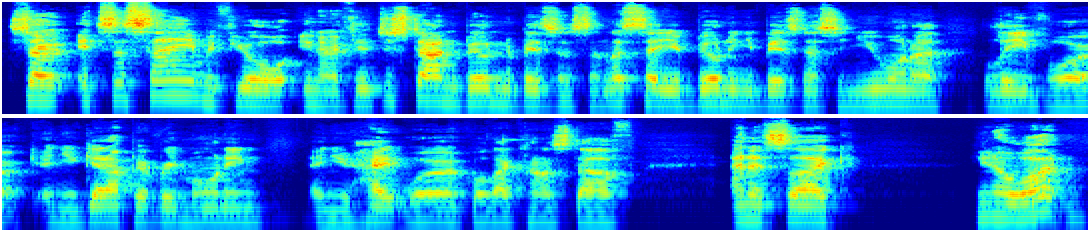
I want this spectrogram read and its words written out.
So it's the same if you're, you know, if you're just starting building a business, and let's say you're building your business and you want to leave work, and you get up every morning and you hate work, all that kind of stuff, and it's like, you know what?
